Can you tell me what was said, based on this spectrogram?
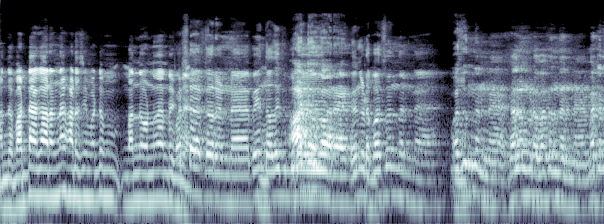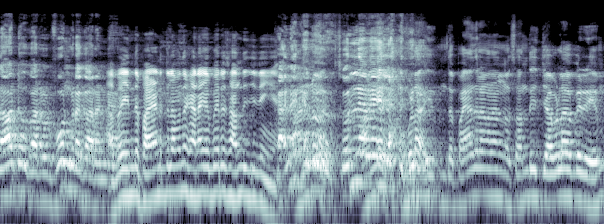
அந்த வட்டாக்காரன்னா கடைசி மட்டும் வந்த ஒன்று தான் இருக்கிறேன் பட்டாக்காரன் பேருந்து அதுக்கு ஆட்டோக்காரன். எங்கட பசந்த் அண்ணன் வசந்தண்ண சலங்கட வசந்தண்ண மற்ற ஆட்டோக்காரர் ஃபோன் கடைக்காரன் அப்போ இந்த பயணத்தில் வந்து கணக்கு பேர் சந்திச்சிட்டீங்க. கணக்கு சொல்லவே இல்லை. இந்த பயணத்துல நாங்க சந்திச்ச அவ்வளவு பேரையும்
